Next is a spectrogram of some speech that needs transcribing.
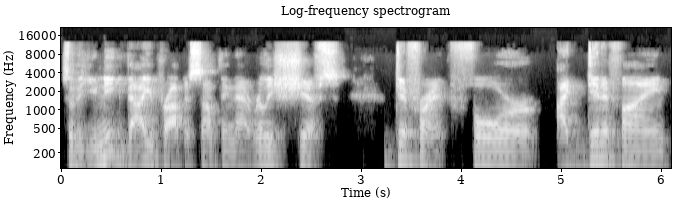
So the unique value prop is something that really shifts different for identifying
